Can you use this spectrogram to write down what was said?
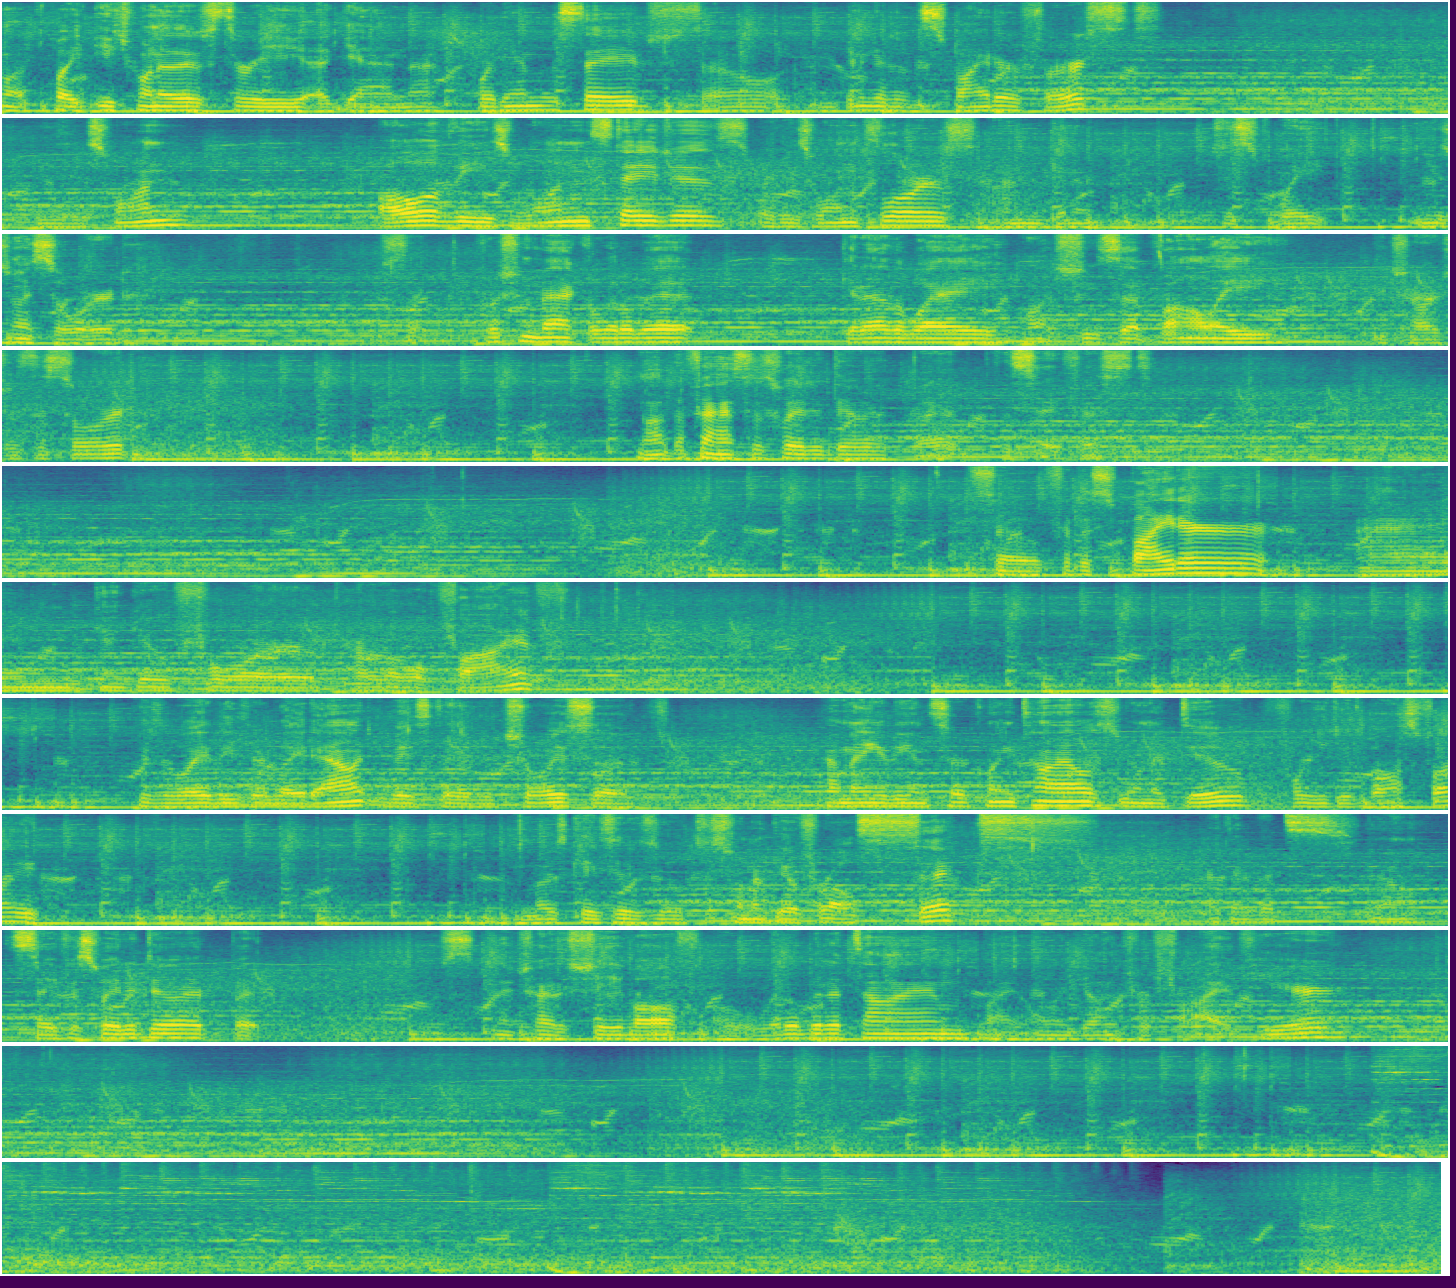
Let's fight each one of those three again before the end of the stage. So I'm gonna get to the spider first. This one. All of these one stages, or these one floors, I'm gonna just wait use my sword. Just like push him back a little bit, get out of the way it shoots that volley and charges the sword. Not the fastest way to do it, but the safest. So for the spider, I'm gonna go for power level 5. Because the way these are laid out, you basically have a choice of how many of the encircling tiles you want to do before you do the boss fight. In most cases, you'll just want to go for all six. I think that's, you know, the safest way to do it, but I'm just to try to shave off a little bit of time by only going for five here.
